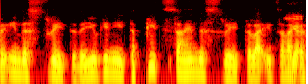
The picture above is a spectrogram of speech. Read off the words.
in the street that you can eat a pizza in the street, like it's like Yes. a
